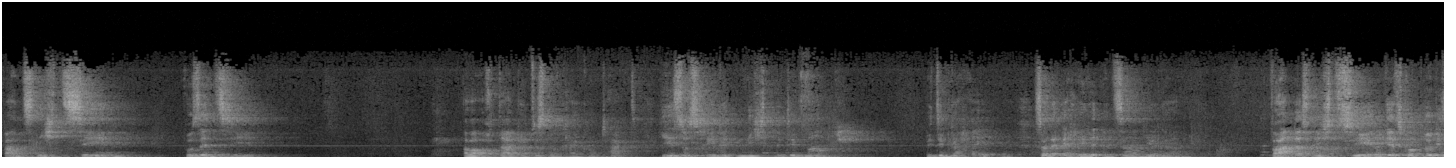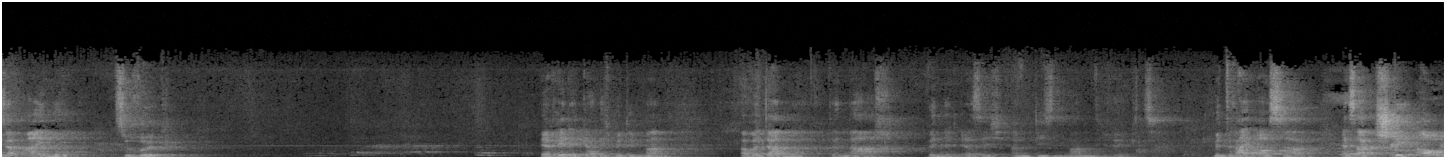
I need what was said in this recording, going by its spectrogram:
Waren es nicht zehn? Wo sind sie? Aber auch da gibt es noch keinen Kontakt. Jesus redet nicht mit dem Mann, mit dem Geheilten, sondern er redet mit seinen Jüngern. Waren das nicht zehn und jetzt kommt nur dieser eine zurück? Er redet gar nicht mit dem Mann, aber dann, danach, wendet er sich an diesen Mann direkt. Mit drei Aussagen. Er sagt, steh auf.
